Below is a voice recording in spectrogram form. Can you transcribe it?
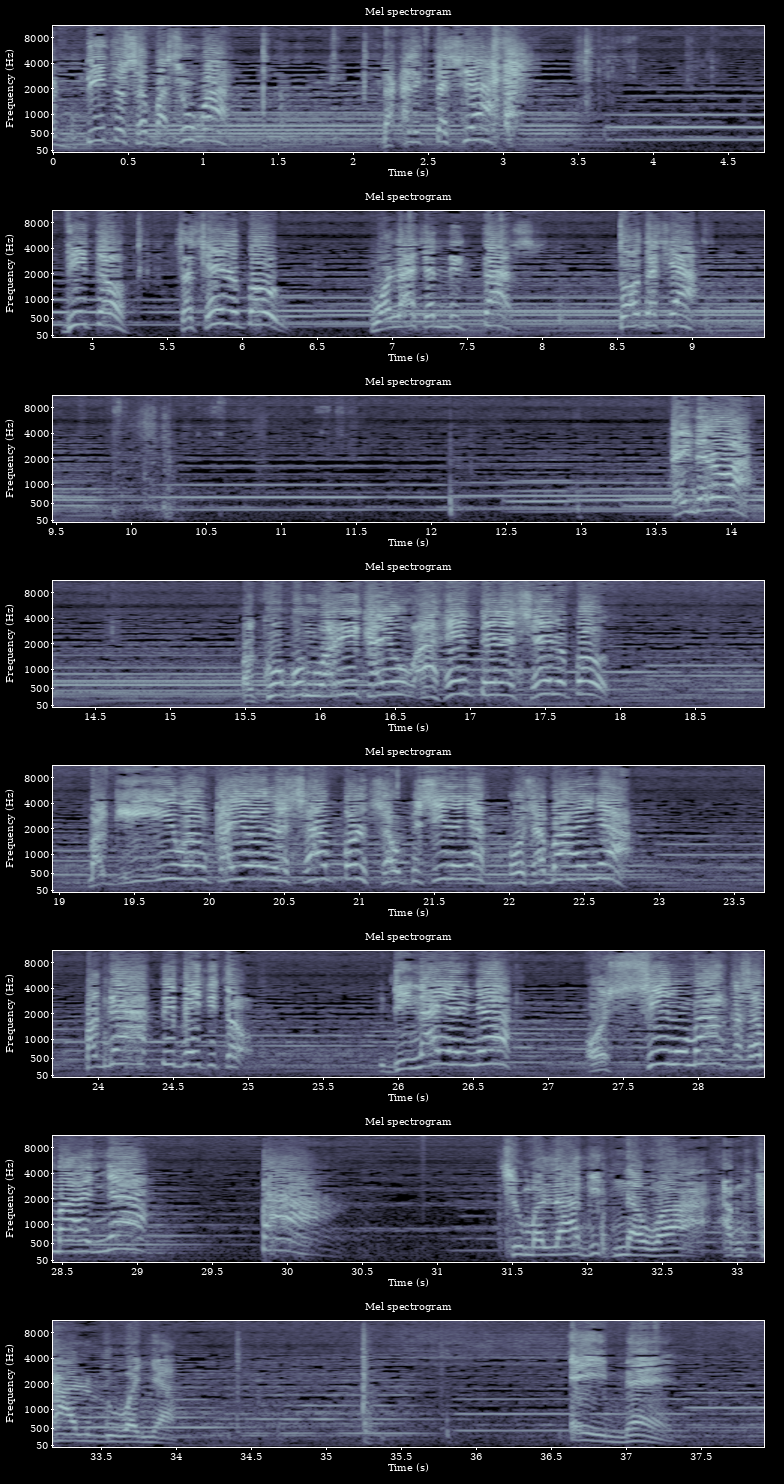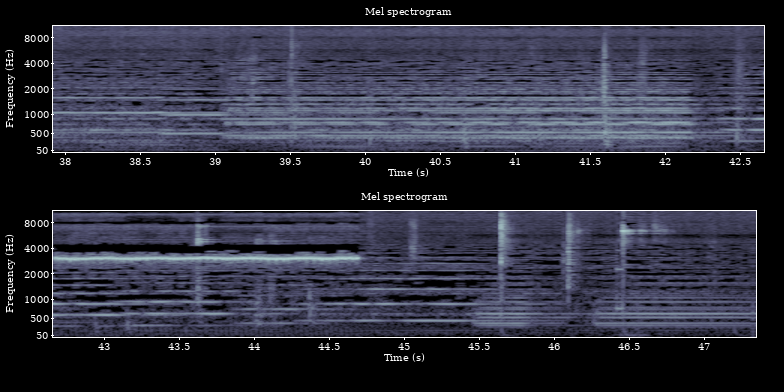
Pag dito sa basuka, nakaligtas siya. Dito, sa cellphone, wala siyang ligtas. Toda siya. Kayong dalawa, pagkukunwari kayong ahente ng cellphone, mag-iiwan kayo ng sample sa opisina niya o sa bahay niya. Pag na-activate ito, denial niya o sino man kasamahan niya! Sumalagit nawa ang kaluluwa niya. Amen.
